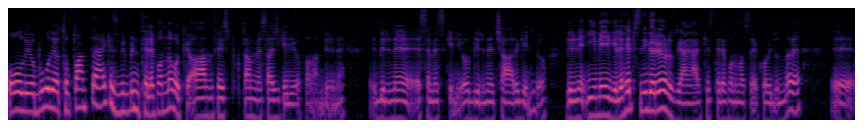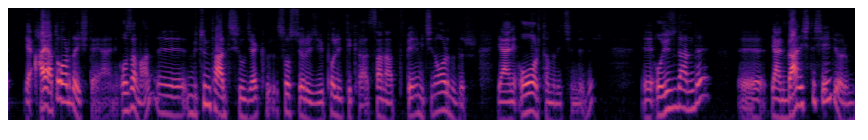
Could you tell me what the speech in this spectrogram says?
o oluyor, bu oluyor. Toplantıda herkes birbirinin telefonuna bakıyor. Aa Facebook'tan mesaj geliyor falan birine. Birine SMS geliyor, birine çağrı geliyor, birine e-mail geliyor. Hepsini görüyoruz yani herkes telefonu masaya koyduğunda ve e, ya hayat orada işte yani. O zaman e, bütün tartışılacak sosyoloji, politika, sanat benim için oradadır. Yani o ortamın içindedir. E, o yüzden de e, yani ben işte şey diyorum.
